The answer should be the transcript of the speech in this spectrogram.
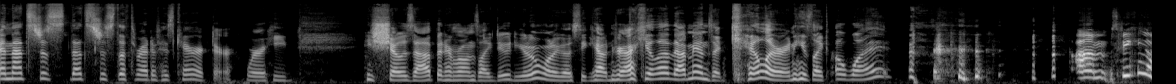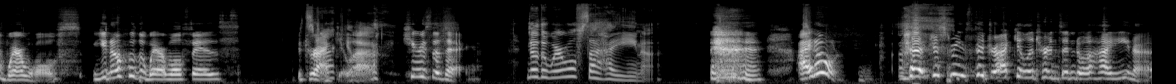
And that's just that's just the thread of his character, where he he shows up and everyone's like, dude, you don't want to go see Count Dracula? That man's a killer. And he's like, oh, what? Um, speaking of werewolves, you know who the werewolf is? Dracula. Dracula. Here's the thing. No, the werewolf's a hyena. I don't. That just means that Dracula turns into a hyena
